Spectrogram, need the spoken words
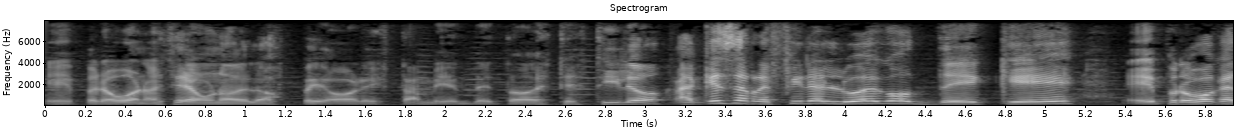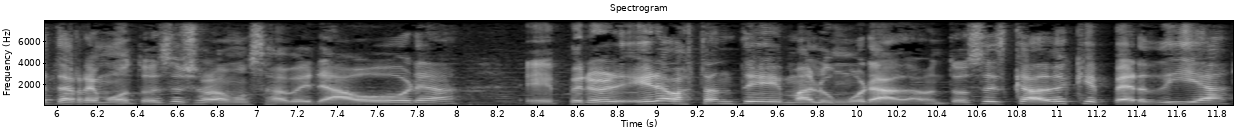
eh, pero bueno, este era uno de los peores también de todo este estilo. ¿A qué se refiere luego de que eh, provoca terremoto? Eso ya lo vamos a ver ahora, eh, pero era bastante malhumorada, entonces cada vez que perdía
